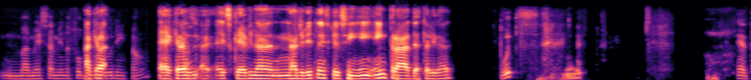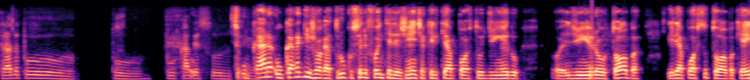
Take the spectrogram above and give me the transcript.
Mas se a mina for Aquela- bunduda, então. É que ela é, escreve na, na direita e na esquerda, assim, em- entrada, tá ligado? Putz. Entrada pro. pro. Pro cabeçudo. tá O cara, o cara que joga truco, se ele for inteligente, aquele que aposta o dinheiro, o dinheiro ou toba, ele aposta o toba, que aí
